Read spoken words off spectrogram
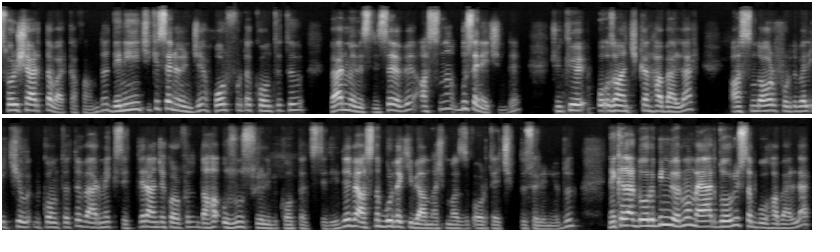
soru işareti de var kafamda. Deneyin iki sene önce Horford'a kontratı vermemesinin sebebi aslında bu sene içinde. Çünkü o zaman çıkan haberler aslında Horford'u böyle iki yıllık bir kontratı vermek istediler. Ancak Horford'un daha uzun süreli bir kontrat istediğiydi ve aslında buradaki bir anlaşmazlık ortaya çıktığı söyleniyordu. Ne kadar doğru bilmiyorum ama eğer doğruysa bu haberler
